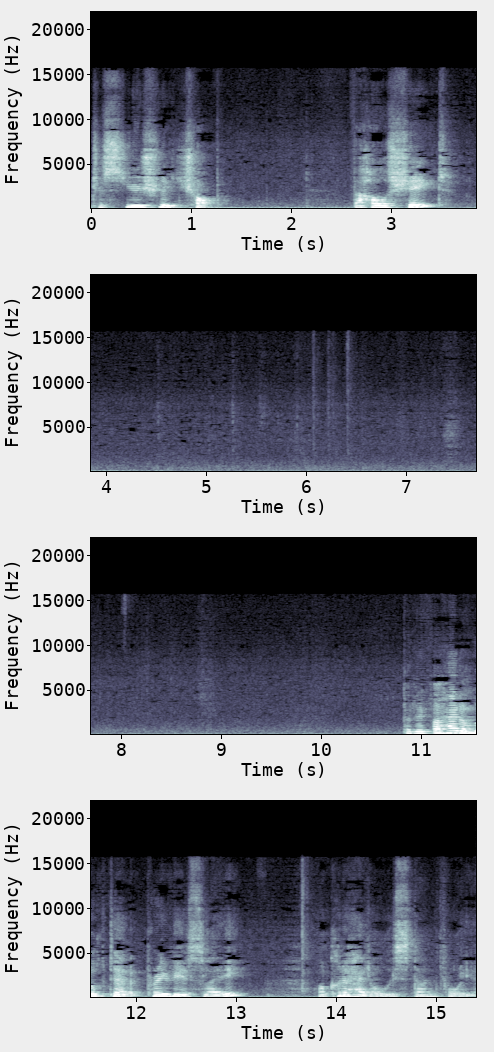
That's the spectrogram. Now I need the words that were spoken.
just usually chop the whole sheet. But if I had a looked at it previously, I could have had all this done for you.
